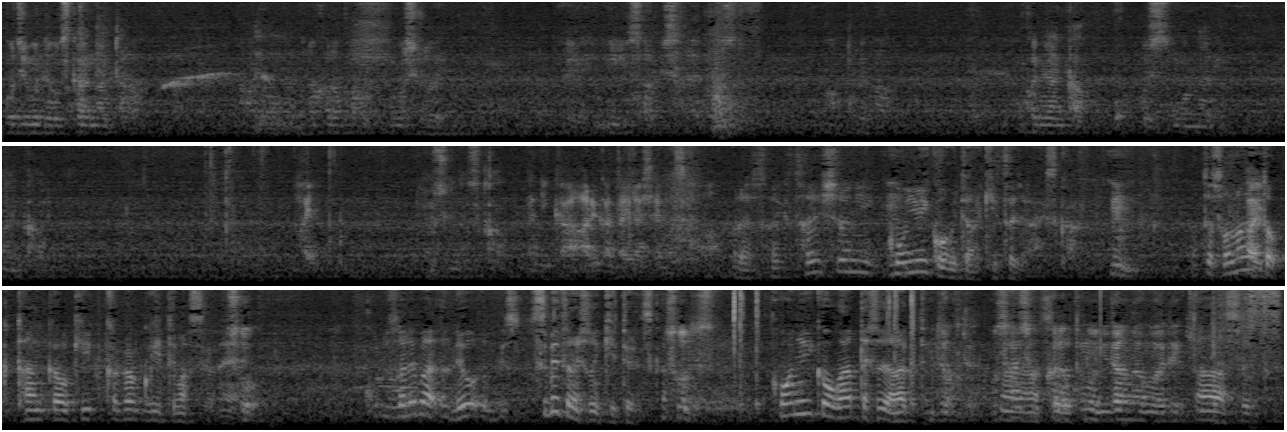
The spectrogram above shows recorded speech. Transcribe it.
ご自分でお使いになったらあのなかなか面白い、えー、いいサービスでありますまあ、これが他に何かご質問なり何かはい。よろしいですか？何かある方いらっしゃいますか？これ最初に購入意向みたいなの聞いたじゃないですか、うん、またその後、単価をき価格聞いてますよね。そうそれは両全ての人に聞いてるんですか？そうです。購入意向があった人じゃなくて。なくて。最初からこの二段構えで聞いてああそうです、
